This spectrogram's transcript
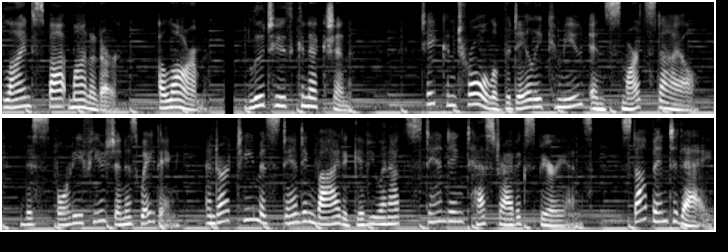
blind spot monitor, alarm, Bluetooth connection. Take control of the daily commute in smart style. This sporty Fusion is waiting, and our team is standing by to give you an outstanding test drive experience. Stop in today.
